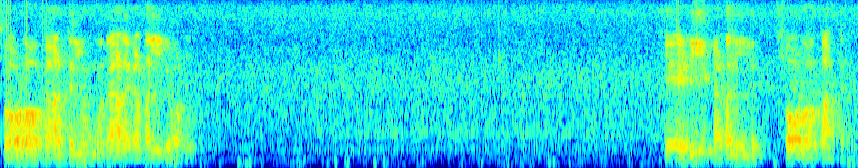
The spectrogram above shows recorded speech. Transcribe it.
സോളോ കാട്ടിലും ഒരാൾ കടലിലുമാണ് കേടി കടലിലും സോളോ കാട്ടിലും.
